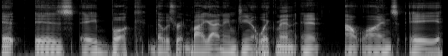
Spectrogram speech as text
it is a book that was written by a guy named Gino Wickman, and it outlines a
